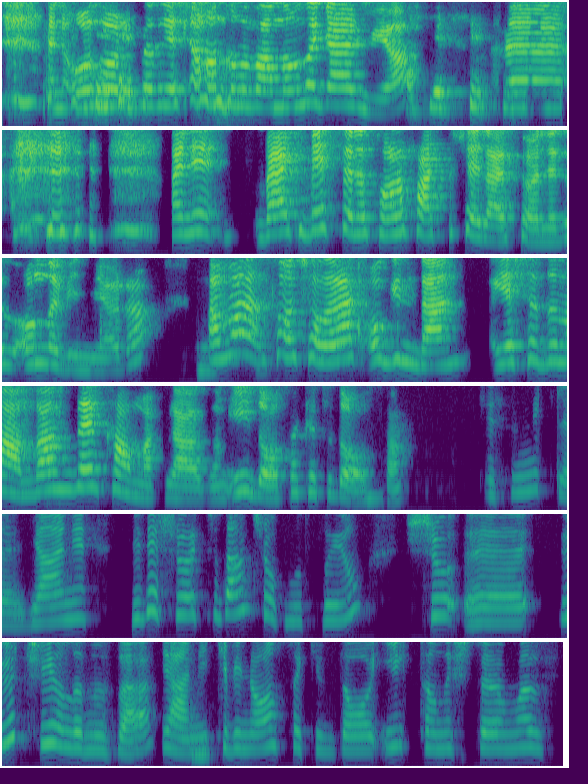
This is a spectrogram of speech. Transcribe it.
hani o zorlukları yaşamadığımız anlamına gelmiyor. ee, hani belki beş sene sonra farklı şeyler söyleriz onu da bilmiyorum. Ama sonuç olarak o günden yaşadığın andan zevk almak lazım. İyi de olsa kötü de olsa. Kesinlikle. Yani bir de şu açıdan çok mutluyum. Şu e, üç yılınıza yani 2018'de o ilk tanıştığımız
